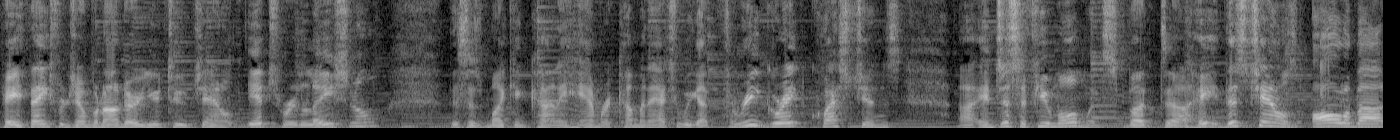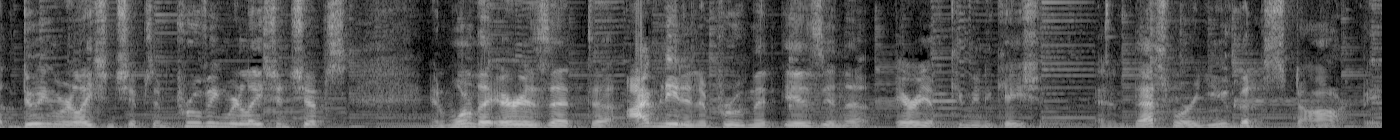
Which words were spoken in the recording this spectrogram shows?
Hey, thanks for jumping onto our YouTube channel. It's Relational. This is Mike and Connie Hammer coming at you. We got three great questions uh, in just a few moments. But uh, hey, this channel is all about doing relationships, improving relationships. And one of the areas that uh, I've needed improvement is in the area of communication. And that's where you've been a star, baby.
